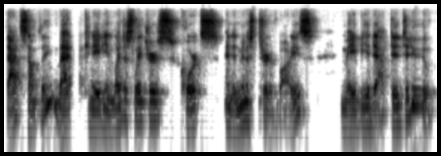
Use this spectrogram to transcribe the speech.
that's something that Canadian legislatures, courts, and administrative bodies may be adapted to do.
